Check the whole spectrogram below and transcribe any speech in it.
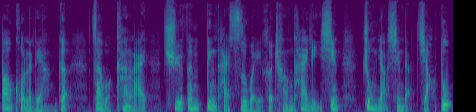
包括了两个在我看来区分病态思维和常态理性重要性的角度，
